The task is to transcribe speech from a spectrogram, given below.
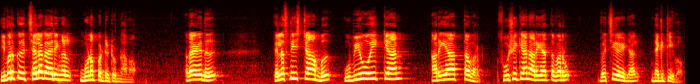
ഇവർക്ക് ചില കാര്യങ്ങൾ ഗുണപ്പെട്ടിട്ടുണ്ടാവാം. അതായത് എൽ എസ് ഡി സ്റ്റാമ്പ് ഉപയോഗിക്കാൻ അറിയാത്തവർ സൂക്ഷിക്കാൻ അറിയാത്തവർ വെച്ച് കഴിഞ്ഞാൽ നെഗറ്റീവാവും.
